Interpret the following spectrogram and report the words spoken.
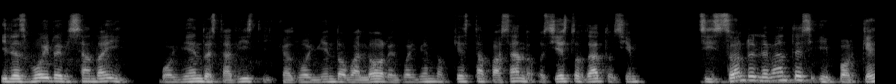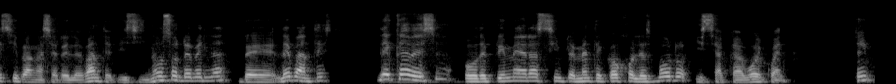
y les voy revisando ahí voy viendo estadísticas, voy viendo valores, voy viendo qué está pasando, si estos datos si son relevantes y por qué si van a ser relevantes. Y si no son relevantes, de cabeza o de primeras simplemente cojo, les borro y se acabó el cuento. ¿Sí?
